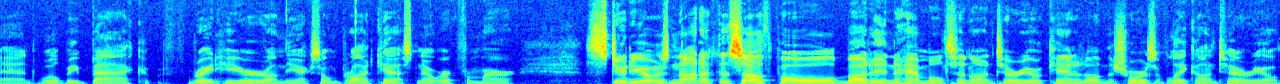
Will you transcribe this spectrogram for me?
And we'll be back right here on the Zone Broadcast Network from our studios, not at the South Pole, but in Hamilton, Ontario, Canada, on the shores of Lake Ontario.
